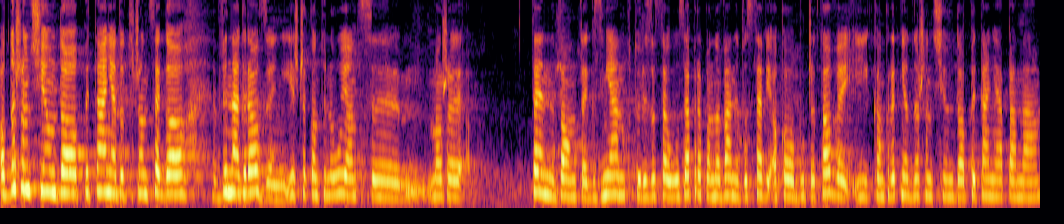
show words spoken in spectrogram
Odnosząc się do pytania dotyczącego wynagrodzeń, jeszcze kontynuując y, może ten wątek zmian, który został zaproponowany w ustawie okołobudżetowej i konkretnie odnosząc się do pytania pana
